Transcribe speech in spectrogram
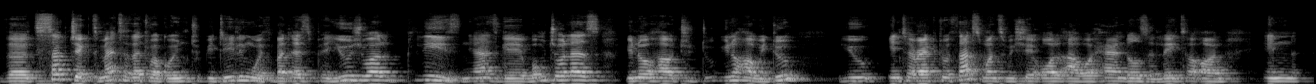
the subject matter that we're going to be dealing with. But as per usual, please, Nyazge Bomcholas, you know how to do. You know how we do. You interact with us once we share all our handles and later on in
